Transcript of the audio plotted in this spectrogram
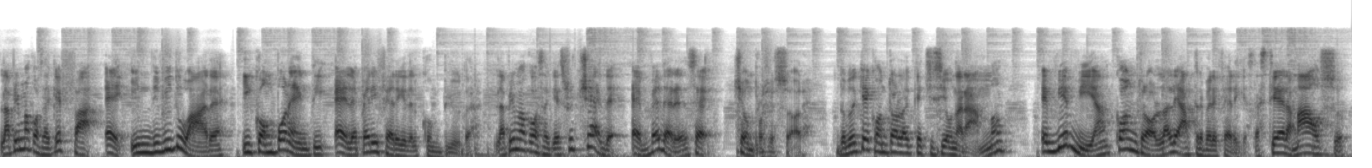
la prima cosa che fa è individuare i componenti e le periferiche del computer. La prima cosa che succede è vedere se c'è un processore. Dopodiché controlla che ci sia una RAM e via via controlla le altre periferiche, tastiera, mouse,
